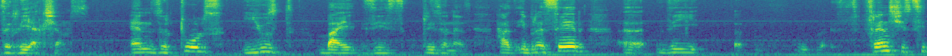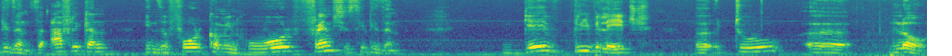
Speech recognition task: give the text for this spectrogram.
the reactions and the tools used by these prisoners. As Ibra said, uh, the uh, French citizens, the African in the four communes who were French citizens, gave privilege uh, to uh, law,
